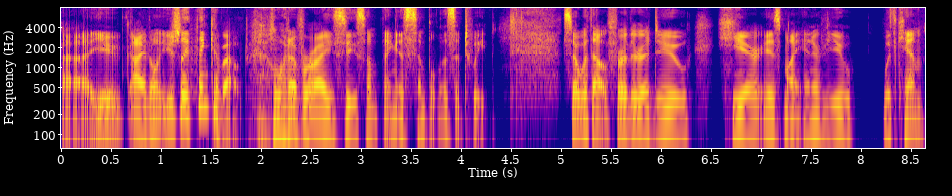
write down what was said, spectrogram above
uh, you I don't usually think about whenever I see something as simple as a tweet. So without further ado, here is my interview with Kim.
